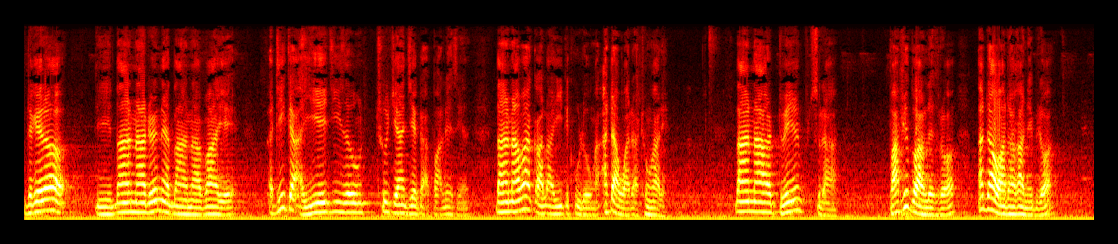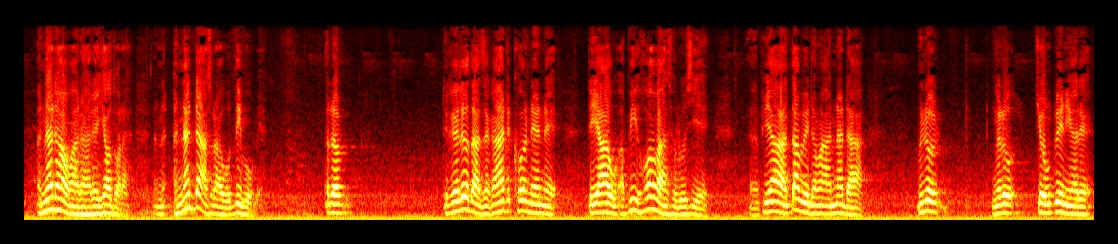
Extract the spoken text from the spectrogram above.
တကယ်တော့ဒီသာနာတွင်းနဲ့သာနာပါရဲ့အဓိကအရေးကြီးဆုံးထူးခြားချက်ကပါလဲဆိုရင်သာနာဘကာလကြီးတစ်ခုလုံးကအတ္တဝါဒထွန်းရတယ်သာနာတွင်းဆိုတာ ဘာဖြစ်သွားလဲဆိုတော့အတ္တဝါဒကနေပြီးတော့အနတ္တဝါဒတွေရောက်သွားတာအနတ္တဆိုတာကိုသိဖို့ပဲအဲ့တော့တကယ်လို့သာစကားတစ်ခုနဲ့နဲ့တရားကိုအပြီးဟောပါဆိုလို့ရှိရင်ဘုရားကတဗ္ဗေဓမ္မအနတ္တမင်းတို့ငါတို့ကြုံတွေ့နေရတဲ့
